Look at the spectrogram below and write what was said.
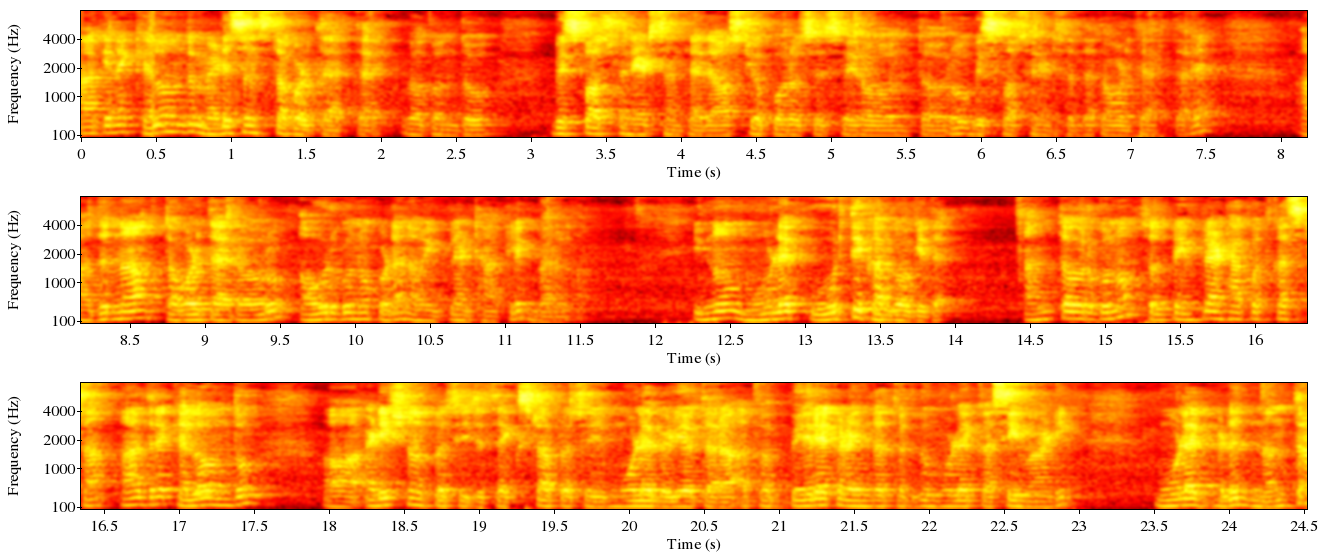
ಹಾಗೆಯೇ ಕೆಲವೊಂದು ಮೆಡಿಸಿನ್ಸ್ ತಗೊಳ್ತಾ ಇರ್ತಾರೆ. ಇವಾಗ ಒಂದು ಬಿಸ್ಫಾಸ್ಫಿನೇಟ್ಸ್ ಅಂತ ಇದೆ, ಆಸ್ಟಿಯೋಪೋರೋಸಿಸ್ ಇರೋವಂಥವ್ರು ಬಿಸ್ಫಾಸ್ಫಿನೇಟ್ಸ್ ಅಂತ ತಗೊಳ್ತಾ ಇರ್ತಾರೆ. ಅದನ್ನು ತಗೊಳ್ತಾ ಇರೋರು ಅವ್ರಿಗೂ ಕೂಡ ನಾವು ಇಂಪ್ಲಾಂಟ್ ಹಾಕ್ಲಿಕ್ಕೆ ಬರಲ್ಲ. ಇನ್ನು ಮೂಳೆ ಪೂರ್ತಿ ಕರ್ಗೋಗಿದೆ. ಅಂಥವ್ರಿಗೂ ಸ್ವಲ್ಪ ಇಂಪ್ಲಾಂಟ್ ಹಾಕೋದು ಕಷ್ಟ. ಆದರೆ ಕೆಲವೊಂದು ಅಡಿಷ್ನಲ್ ಪ್ರೊಸೀಜರ್ಸ್ ಎಕ್ಸ್ಟ್ರಾ ಪ್ರೊಸೀಜರ್ ಮೂಳೆ ಬೆಳೆಯೋ ಥರ ಅಥವಾ ಬೇರೆ ಕಡೆಯಿಂದ ತೆಗೆದು ಮೂಳೆ ಕಸಿ ಮಾಡಿ ಮೂಳೆ ಬೆಳೆದ ನಂತರ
